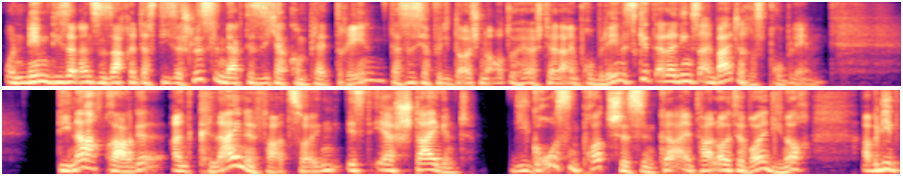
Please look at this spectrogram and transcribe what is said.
und neben dieser ganzen Sache, dass diese Schlüsselmärkte sich ja komplett drehen, das ist ja für die deutschen Autohersteller ein Problem. Es gibt allerdings ein weiteres Problem. Die Nachfrage an kleinen Fahrzeugen ist eher steigend. Die großen Protzschüsseln, klar, ein paar Leute wollen die noch, aber die,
